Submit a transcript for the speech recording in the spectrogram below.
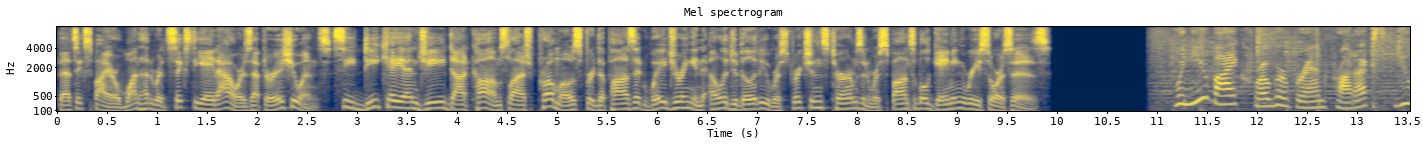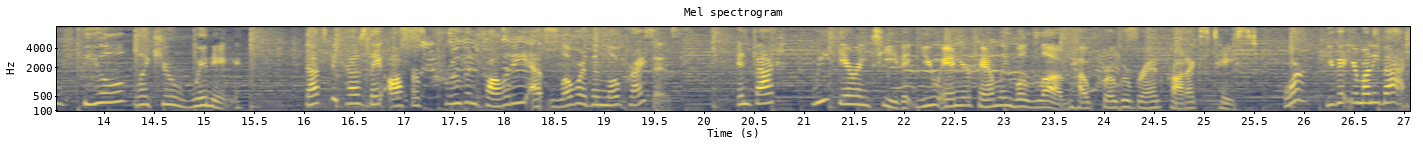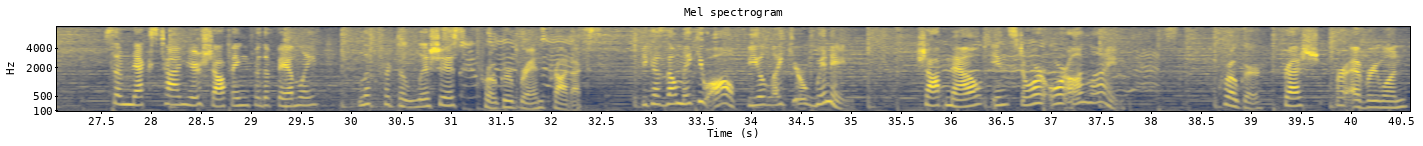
bets expire 168 hours after issuance. See dkng.com slash promos for deposit wagering and eligibility restrictions, terms, and responsible gaming resources. When you buy Kroger brand products, you feel like you're winning. That's because they offer proven quality at lower than low prices. In fact, we guarantee that you and your family will love how Kroger brand products taste, or you get your money back. So next time you're shopping for the family, look for delicious Kroger brand products because they'll make you all feel like you're winning. Shop now, in store, or online. Kroger, fresh for everyone.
